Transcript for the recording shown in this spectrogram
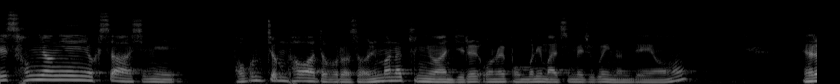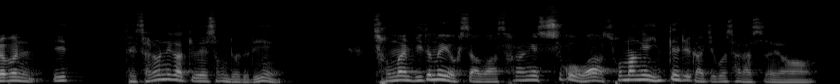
이 성령의 역사하심이 복음 전파와 더불어서 얼마나 중요한지를 오늘 본문이 말씀해 주고 있는데요. 여러분, 이 데살로니가 교회 성도들이 정말 믿음의 역사와 사랑의 수고와 소망의 인대를 가지고 살았어요.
